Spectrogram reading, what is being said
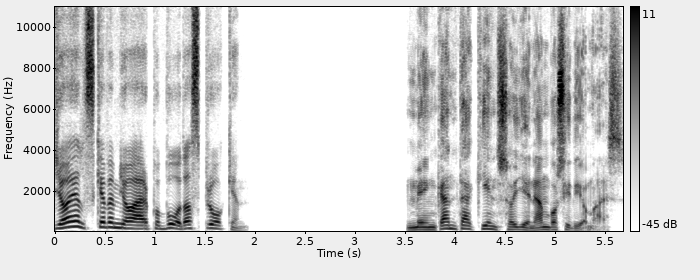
Jag älskar vem jag är på båda språken. Me encanta quién soy en ambos idiomas.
